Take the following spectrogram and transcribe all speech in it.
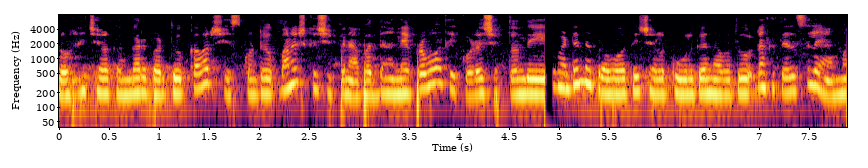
రోహిణి చాలా కంగారు పడుతూ కవర్ చేసుకుంటూ మనష్కి చెప్పిన అబద్ధాన్ని ప్రభావతి కూడా చెప్తుంది. వెంటనే ప్రభావతి చాలా కూల్గా నవ్వుతూ నాకు తెలుసులే అమ్మ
